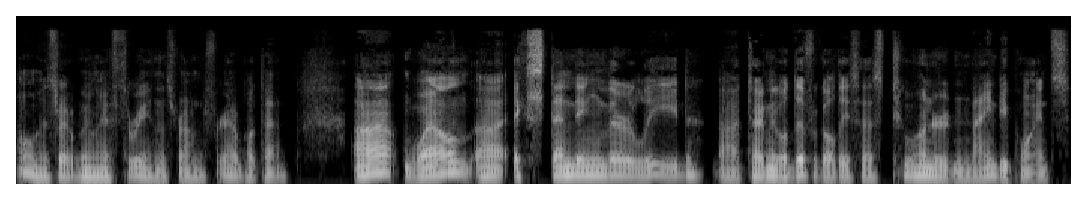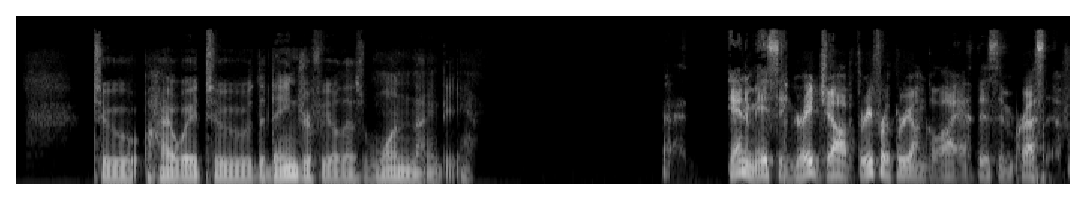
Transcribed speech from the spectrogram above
Oh, that's right. We only have three in this round. I forgot about that. Uh, well, uh, extending their lead, uh, technical difficulties has 290 points to Highway to the Dangerfield has 190. Dan Mason, great job. Three for three on Goliath is impressive.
